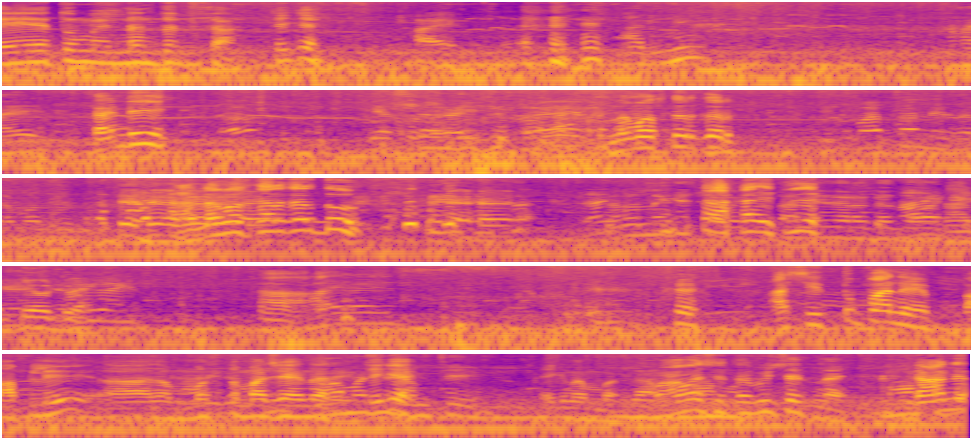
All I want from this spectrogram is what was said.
ते तुम्ही नंतर दिसा. ठीक आहे? हाय. आदमी? हाय. सँडी नमस्कार कर. नमस्कार कर तू. हा अशी तुफान आहे आपली अं, मस्त मजा येणार आहे. ठीक आहे? एक नंबर. मामाशी तर विषयच नाही. गाणे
